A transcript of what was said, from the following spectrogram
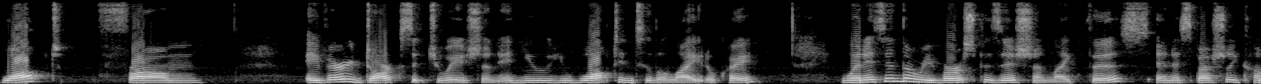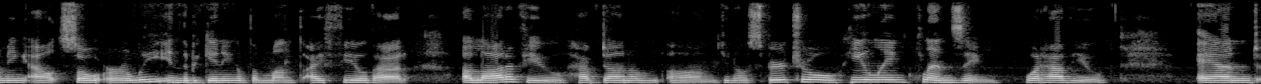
walked from a very dark situation and you you walked into the light okay when it's in the reverse position like this, and especially coming out so early in the beginning of the month, I feel that a lot of you have done, um, you know, spiritual healing, cleansing, what have you, and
